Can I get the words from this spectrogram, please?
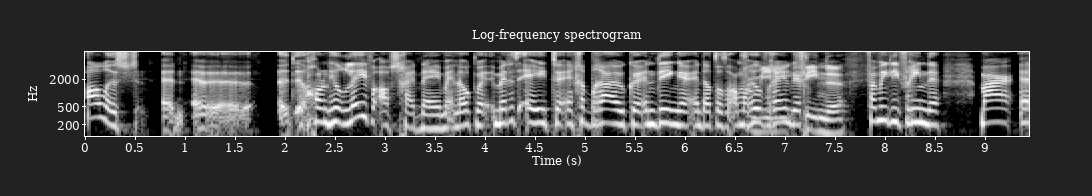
alles. het- gewoon een heel leven afscheid nemen. En ook met, met het eten en gebruiken en dingen. En dat dat allemaal heel vreemd werd. vrienden. familie, vrienden. Maar eh,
